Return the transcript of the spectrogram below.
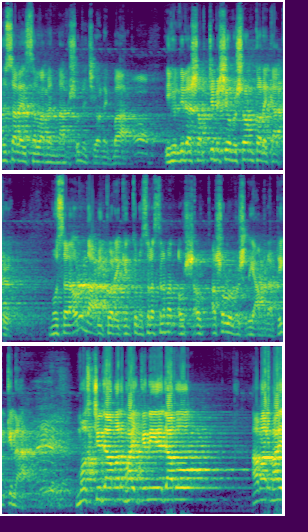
মুসা আলাইসাল্লামের নাম শুনেছি অনেকবার। ইহুদিরা সবচেয়ে বেশি অনুসরণ করে কাকে? মুসারা ওরা দাবি করে, কিন্তু মুসাল্লাহামের আসল অনুসারী আমরা, ঠিক কিনা? মসজিদে আমার ভাইকে নিয়ে যাব। আমার ভাই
